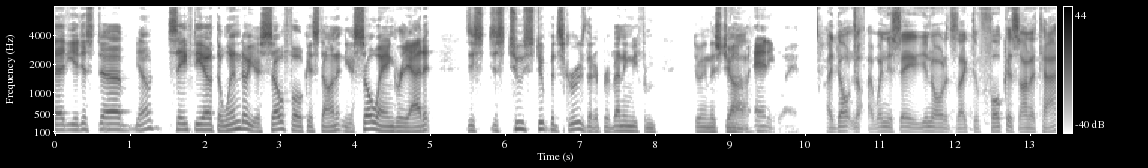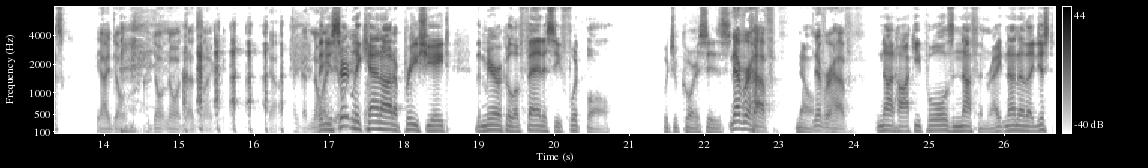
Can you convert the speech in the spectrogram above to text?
that you just uh, you know, safety out the window, you're so focused on it and you're so angry at it. These just two stupid screws that are preventing me from doing this job. Anyway. I don't know when you say you know what it's like to focus on a task. Yeah, I don't. I don't know what that's like. Yeah, I got no then you certainly cannot appreciate the miracle of fantasy football, which of course is Never have. no, Never have. not hockey pools, nothing, right? None of that. Just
